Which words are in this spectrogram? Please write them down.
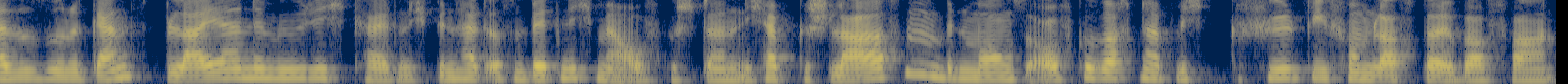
also so eine ganz bleierne Müdigkeit und ich bin halt aus dem Bett nicht mehr aufgestanden. Ich habe geschlafen, bin morgens aufgewacht und habe mich gefühlt wie vom Laster überfahren.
